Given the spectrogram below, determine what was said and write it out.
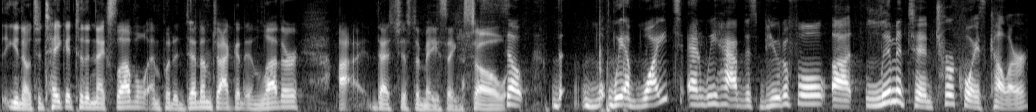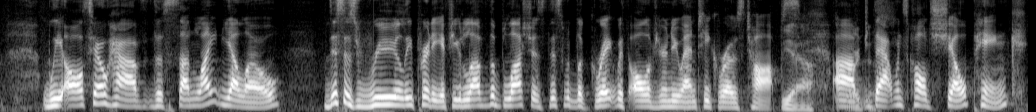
you know, to take it to the next level and put a denim jacket in leather, I, that's just amazing. So, So we have white and we have this beautiful uh, limited turquoise color. We also have the sunlight yellow. This is really pretty. If you love the blushes, this would look great with all of your new antique rose tops. Yeah, Uh, that one's called shell pink.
